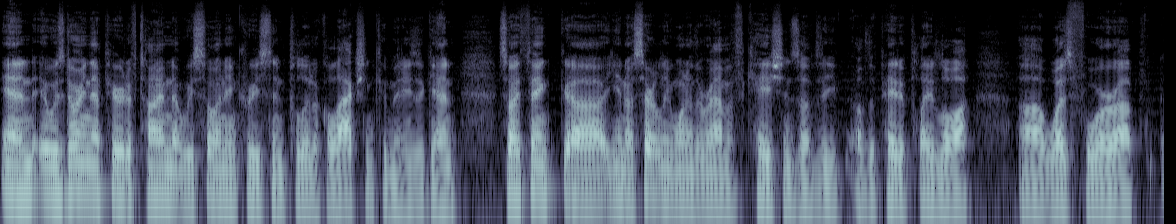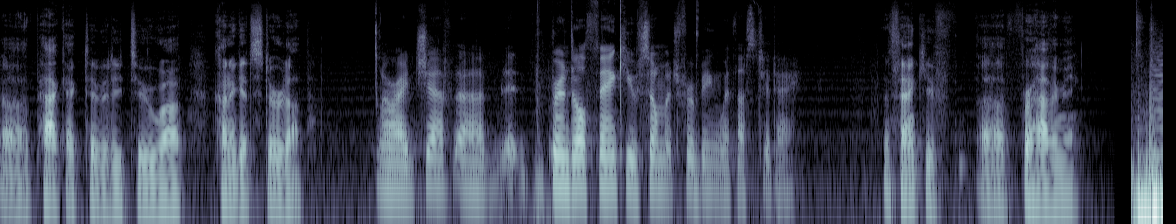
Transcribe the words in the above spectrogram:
And it was during that period of time that we saw an increase in political action committees again. So I think, uh, you know, certainly one of the ramifications of the, of the pay-to-play law uh, was for uh, uh PAC activity to uh, kind of get stirred up. All right, Jeff, uh, Brindle, thank you so much for being with us today. Thank you for having me.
